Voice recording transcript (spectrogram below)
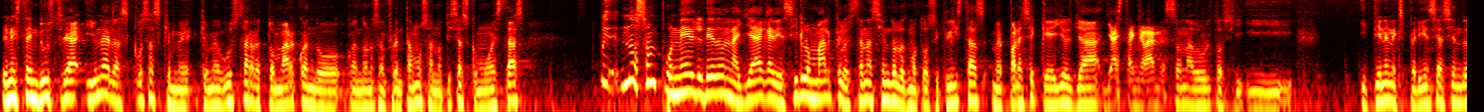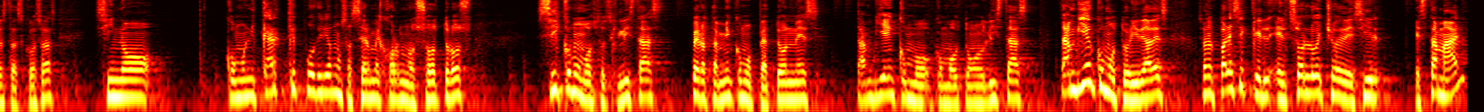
en esta industria y una de las cosas que me, que me gusta retomar cuando, cuando nos enfrentamos a noticias como estas, pues no son poner el dedo en la llaga y decir lo mal que lo están haciendo los motociclistas. Me parece que ellos ya, ya están grandes, son adultos y tienen experiencia haciendo estas cosas, sino comunicar qué podríamos hacer mejor nosotros sí como motociclistas, pero también como peatones, también como, como automovilistas, también como autoridades. O sea, me parece que el, solo hecho de decir está mal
